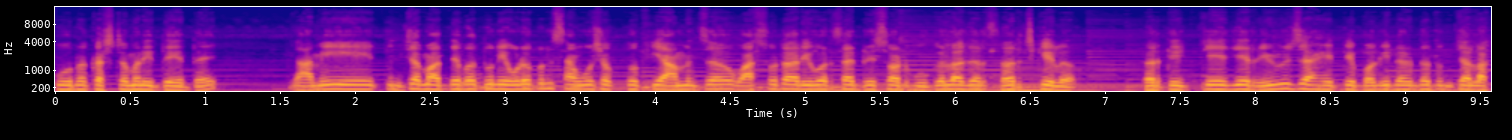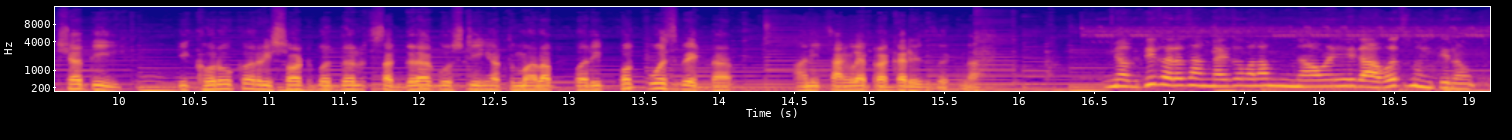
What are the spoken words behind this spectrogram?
पूर्ण कस्टमर इथे येत आहे आम्ही तुमच्या माध्यमातून एवढं पण सांगू शकतो की आमचं वासोटा रिव्हर साईड रिसॉर्ट गुगलला जर सर्च केलं तर तिचे जे रिव्ह्यूज आहेत ते बघितल्यानंतर तुमच्या लक्षात येईल की खरोखर रिसॉर्टबद्दल सगळ्या गोष्टी ह्या तुम्हाला परिपक्वच भेटणार आणि चांगल्या प्रकारेच भेटणार. मी अगदी खरं सांगायचं मला मुनावळे हे गावच माहिती नव्हतं.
